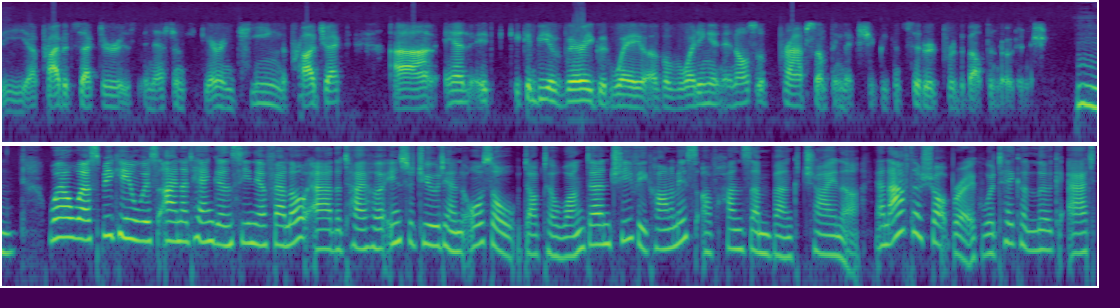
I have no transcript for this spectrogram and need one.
the uh, private sector is, in essence, guaranteeing the project. Uh, and it, it can be a very good way of avoiding it and also perhaps something that should be considered for the Belt and Road Initiative. Mm. Well, we're speaking with Einar Tangen, Senior Fellow at the Taihe Institute, and also Dr. Wang Dan, Chief Economist of Hang Seng Bank China. And after a short break, we'll take a look at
